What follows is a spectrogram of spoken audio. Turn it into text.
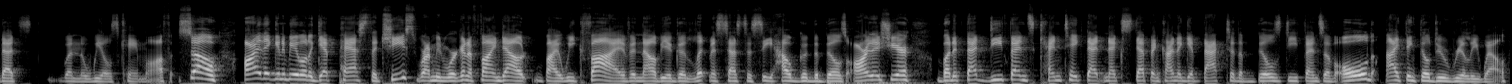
that's when the wheels came off. So, are they going to be able to get past the Chiefs? I mean, we're going to find out by week five, and that'll be a good litmus test to see how good the Bills are this year. But if that defense can take that next step and kind of get back to the Bills' defense of old, I think they'll do really well.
